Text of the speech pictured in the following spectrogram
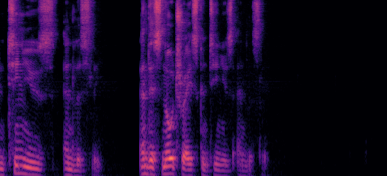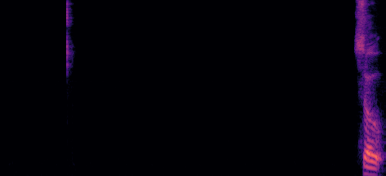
continues endlessly. And this no trace continues endlessly. So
